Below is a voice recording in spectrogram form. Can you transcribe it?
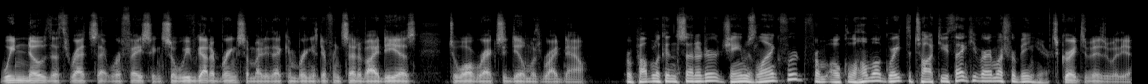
We know the threats that we're facing. So we've got to bring somebody that can bring a different set of ideas to what we're actually dealing with right now. Republican Senator James Lankford from Oklahoma. Great to talk to you. Thank you very much for being here. It's great to visit with you.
